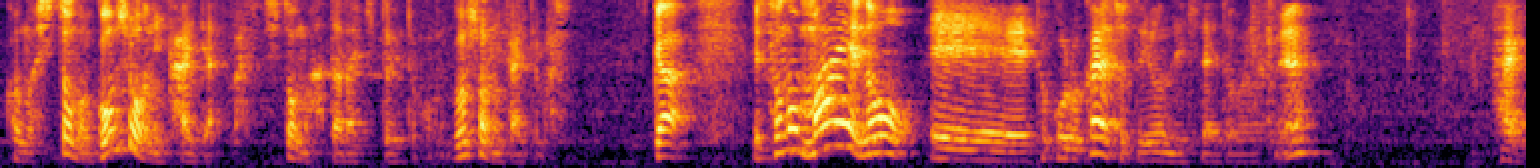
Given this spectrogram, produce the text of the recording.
この使徒の5章に書いてあります。使徒の働きというところの5章に書いてます。がその前の、えーところからちょっと読んでいきたいと思いますね。はい。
